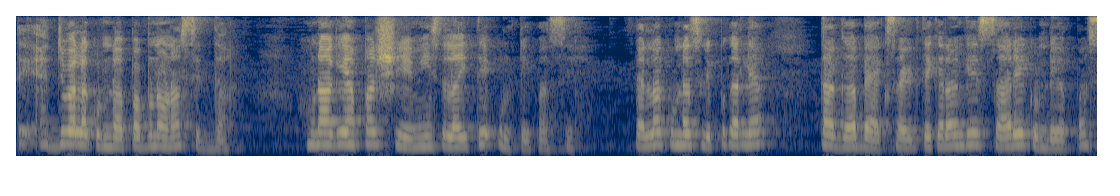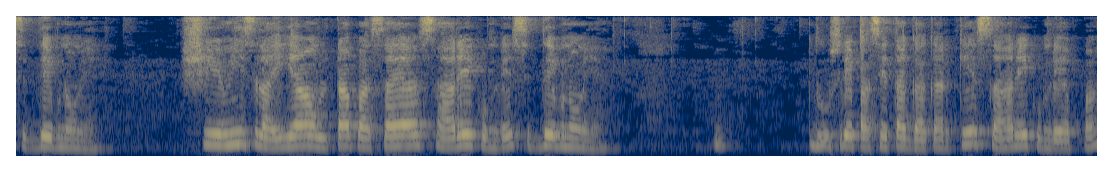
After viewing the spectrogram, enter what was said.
ਤੇ ਐਜ ਵਾਲਾ ਕੁੰਡਾ ਆਪਾਂ ਬਣਾਉਣਾ ਸਿੱਧਾ। ਹੁਣ ਆ ਗਏ ਆਪਾਂ 6ਵੀਂ ਸਿਲਾਈ ਤੇ ਉਲਟੇ ਪਾਸੇ। ਪਹਿਲਾ ਕੁੰਡਾ ਸਲਿੱਪ ਕਰ ਲਿਆ, ਧਾਗਾ ਬੈਕ ਸਾਈਡ ਤੇ ਕਰਾਂਗੇ, ਸਾਰੇ ਕੁੰਡੇ ਆਪਾਂ ਸਿੱਧੇ ਬਣਾਉਣੇ 6ਵੀਂ ਸਿਲਾਈ ਆ, ਉਲਟਾ ਪਾਸਾ ਆ, ਸਾਰੇ ਕੁੰਡੇ ਸਿੱਧੇ ਬਣਾਉਣੇ ਆ। ਦੂਸਰੇ ਪਾਸੇ ਧਾਗਾ ਕਰਕੇ ਸਾਰੇ ਕੁੰਡੇ ਆਪਾਂ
